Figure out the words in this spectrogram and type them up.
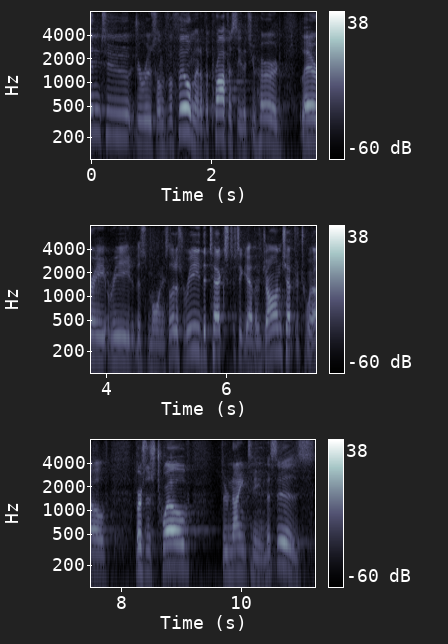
into Jerusalem, fulfillment of the prophecy that you heard Larry read this morning. So let us read the text together. John chapter 12, verses 12 through 19. This is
